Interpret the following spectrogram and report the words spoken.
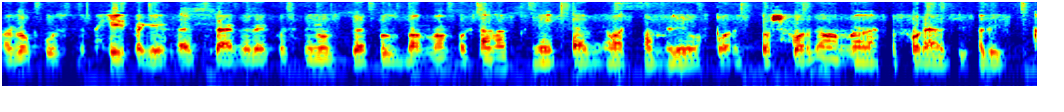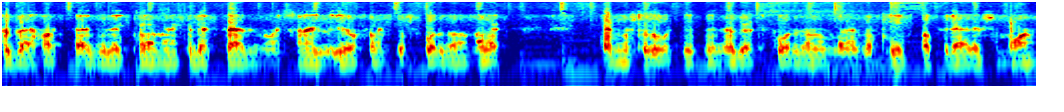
az Opus 7,1%-os mínusz pluszban van, bocsánat, 480 millió forintos forgalom mellett, a Forelgi pedig közel 6%-kal emelkedett 181 millió forintos forgalom mellett. Tehát most az OTP mögött forgalomban ez a két papírál, és a MOL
